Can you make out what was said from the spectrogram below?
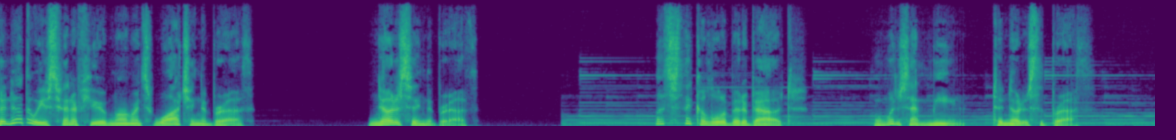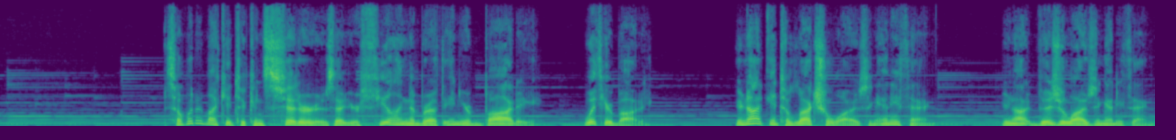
So now that we've spent a few moments watching the breath, noticing the breath, let's think a little bit about well, what does that mean to notice the breath? So, what I'd like you to consider is that you're feeling the breath in your body, with your body. You're not intellectualizing anything, you're not visualizing anything.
